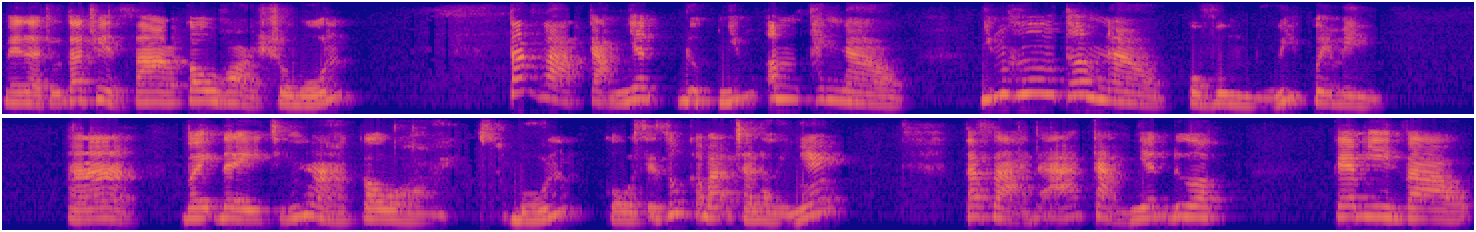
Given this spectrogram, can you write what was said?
Bây giờ chúng ta chuyển sang câu hỏi số 4. Tác giả cảm nhận được những âm thanh nào, những hương thơm nào của vùng núi quê mình? À, vậy đây chính là câu hỏi số 4. Cô sẽ giúp các bạn trả lời nhé. Tác giả đã cảm nhận được. Các em nhìn vào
